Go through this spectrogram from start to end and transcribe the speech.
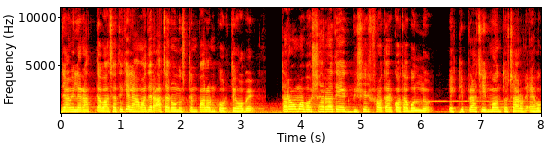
জামিলার আত্মা বাঁচাতে গেলে আমাদের আচার অনুষ্ঠান পালন করতে হবে। তারা অমাবস্যার রাতে এক বিশেষ ফ্রতার কথা বলল। একটি প্রাচীন মন্ত্রচারণ এবং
